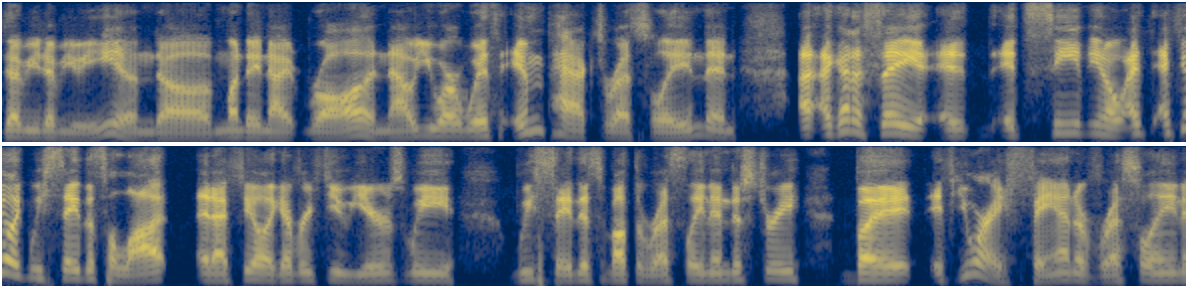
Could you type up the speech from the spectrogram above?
WWE and uh, Monday Night Raw, and now you are with Impact Wrestling. And I, I gotta say, it, it's see, you know, I, I feel like we say this a lot, and I feel like every few years we we say this about the wrestling industry, but if you are a fan of wrestling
